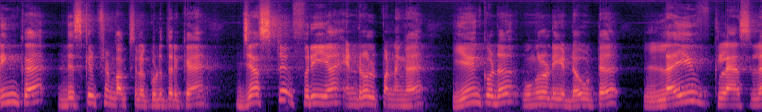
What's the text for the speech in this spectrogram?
லிங்கை டிஸ்கிரிப்ஷன் பாக்ஸில் கொடுத்துருக்கேன். ஜஸ்ட் ஃப்ரீயாக என்ரோல் பண்ணுங்க. ஏன் கூட உங்களுடைய டவுட்டை லைவ் கிளாஸ்ல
